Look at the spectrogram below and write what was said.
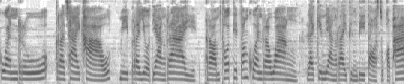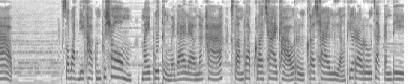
ควรรู้ กระชายขาว มีประโยชน์อย่างไร พร้อมโทษที่ต้องควรระวัง และกินอย่างไรถึงดีต่อสุขภาพ สวัสดีค่ะคุณผู้ชม ไม่พูดถึงไม่ได้แล้วนะคะสำหรับกระชายขาวหรือกระชายเหลืองที่เรารู้จักกันดี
